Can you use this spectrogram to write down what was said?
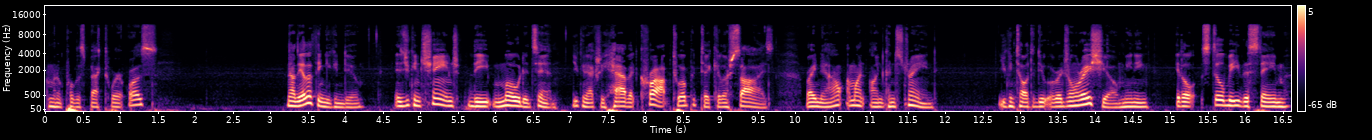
I'm going to pull this back to where it was. Now the other thing you can do is you can change the mode it's in. You can actually have it crop to a particular size. Right now I'm on unconstrained. You can tell it to do original ratio, meaning it'll still be the same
